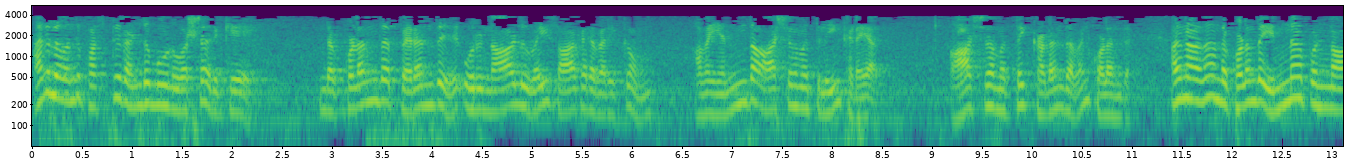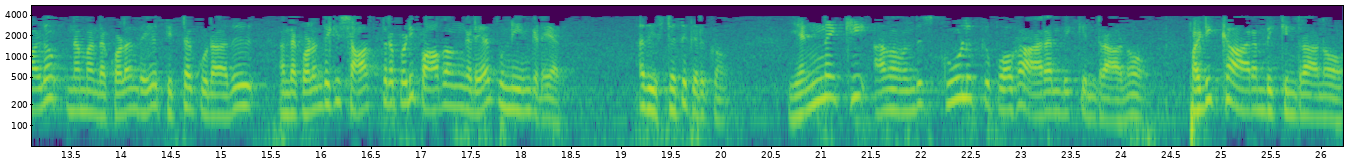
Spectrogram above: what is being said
அதுல வந்து ஃபர்ஸ்ட் ரெண்டு மூணு வருஷம் இருக்கே. இந்த குழந்தை பிறந்து ஒரு நாலு வயசு ஆகிற வரைக்கும் அவன் எந்த ஆசிரமத்திலையும் கிடையாது. ஆசிரமத்தை கடந்தவன் குழந்தை. அதனாலதான் அந்த குழந்தை என்ன பண்ணாலும் நம்ம அந்த குழந்தைய திட்டக்கூடாது. அந்த குழந்தைக்கு சாஸ்திரப்படி பாவம் கிடையாது புண்ணியம் கிடையாது. அது இஷ்டத்துக்கு இருக்கும். என்னைக்கு அவன் வந்து ஸ்கூலுக்கு போக ஆரம்பிக்கின்றானோ படிக்க ஆரம்பிக்கின்றானோ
